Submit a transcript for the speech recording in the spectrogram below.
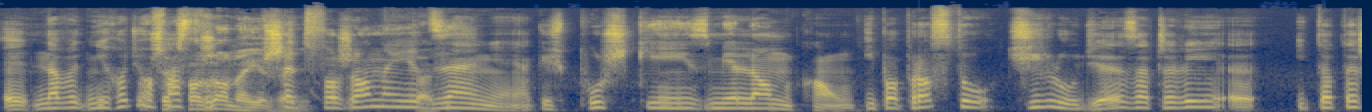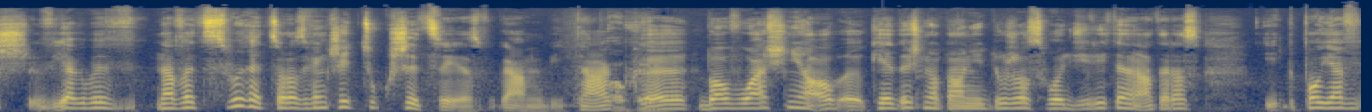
E, nawet nie chodzi o przetworzone fast jedzenie. Przetworzone tak. jedzenie, tak. jakieś puszki z mielonką. I po prostu ci ludzie zaczęli e, i to też jakby nawet słychać, coraz większej cukrzycy jest w Gambii, tak? Okay. Bo właśnie o, kiedyś no to oni dużo słodzili ten, a teraz pojawi-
